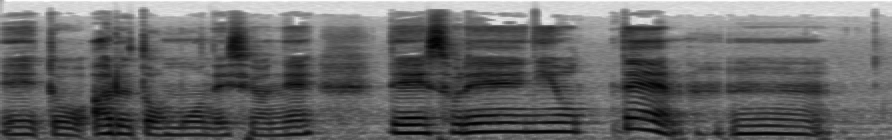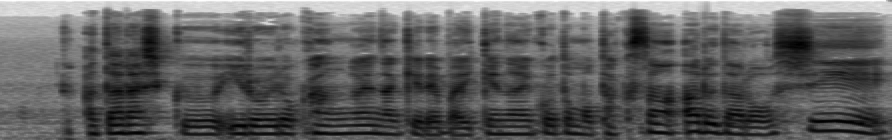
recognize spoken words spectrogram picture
えーと、あると思うんですよね。でそれによって、うん、新しくいろいろ考えなければいけないこともたくさんあるだろうし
